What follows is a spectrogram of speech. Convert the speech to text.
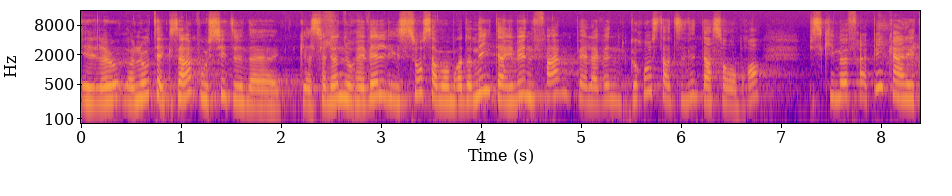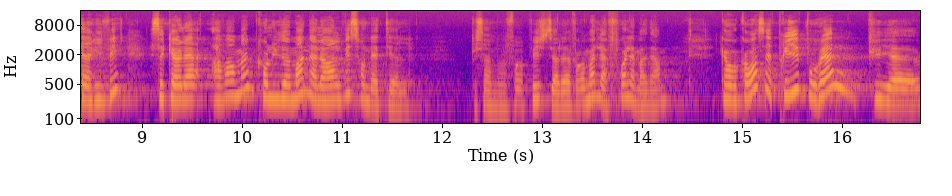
et un autre exemple aussi que le Seigneur nous révèle les sources. À un moment donné, il est arrivé une femme, puis elle avait une grosse tendinite dans son bras. Puis ce qui m'a frappé quand elle est arrivée, c'est qu'avant même qu'on lui demande, elle a enlevé son attelle. Puis ça m'a frappé. Je disais, elle a vraiment de la foi, la madame. Quand on commence à prier pour elle, puis euh,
